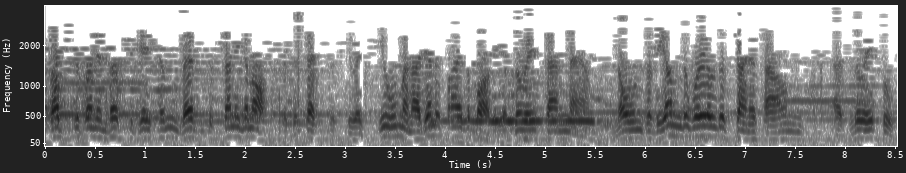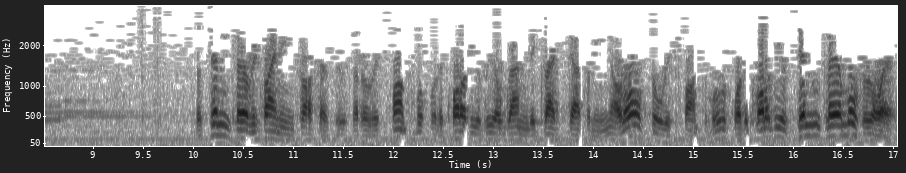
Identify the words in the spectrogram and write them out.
Subsequent investigation led to sending an officer to Texas to exhume and identify the body of Louis San Nam, known to the underworld of Chinatown as Louis Fook. The Sinclair refining processes that are responsible for the quality of Rio Grande cracked gasoline are also responsible for the quality of Sinclair motor oil.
